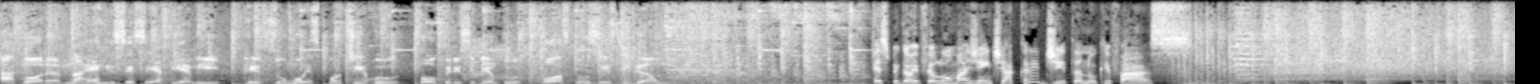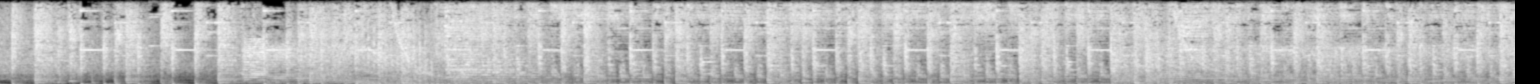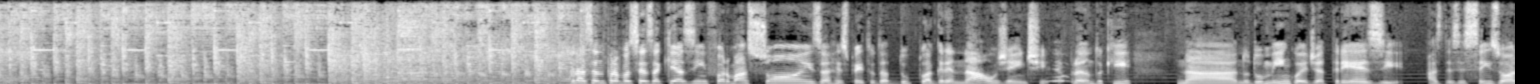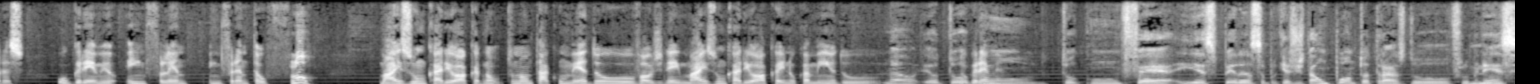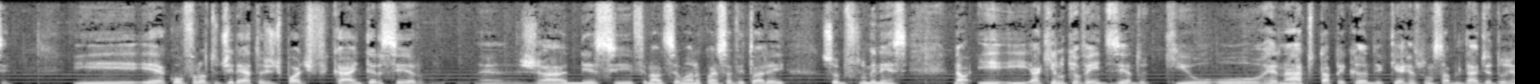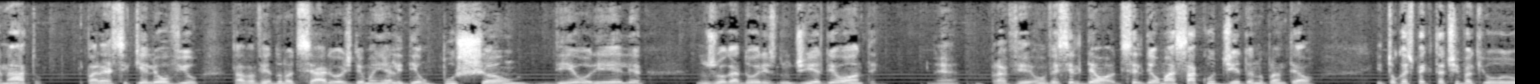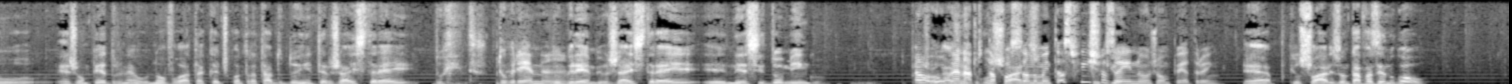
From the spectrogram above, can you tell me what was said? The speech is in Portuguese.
Agora na RCC FM, resumo esportivo. Oferecimento Postos Espigão. Espigão e Feluma, a gente acredita no que faz. Trazendo para vocês aqui as informações a respeito da dupla Grenal, gente. E lembrando que na, no domingo, aí, dia 13, às 16 horas, o Grêmio enfrenta o Flu. Mais um carioca. Não, tu não tá com medo, Valdinei? Mais um carioca aí no caminho do. Não, eu tô, com, tô com fé e esperança, porque a gente tá um ponto atrás do Fluminense e é confronto direto, a gente pode ficar em terceiro né? já nesse final de semana com essa vitória aí sobre o Fluminense. Não, e, e aquilo que eu venho dizendo que o, o Renato está pecando e que a responsabilidade é do Renato, parece que ele ouviu. Tava vendo o noticiário hoje de manhã, ele deu um puxão de orelha nos jogadores no dia de ontem, né? Para ver, vamos ver se ele deu se ele deu uma sacudida no plantel. E tô com a expectativa que o é João Pedro, né, o novo atacante contratado do Inter já estreie do Inter. Do Grêmio. Do né? Grêmio já estreie eh, nesse domingo. O Renato tá postando muitas fichas porque aí no João Pedro, hein? É, porque o Soares não tá fazendo gol.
